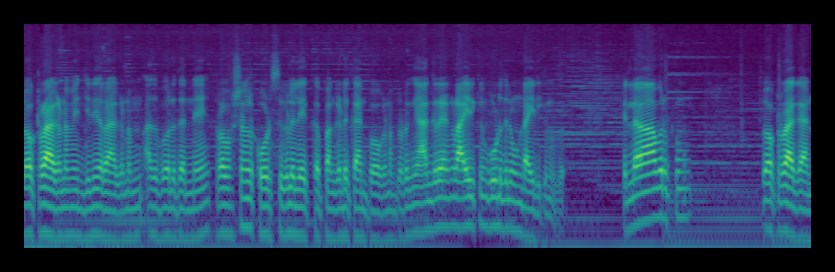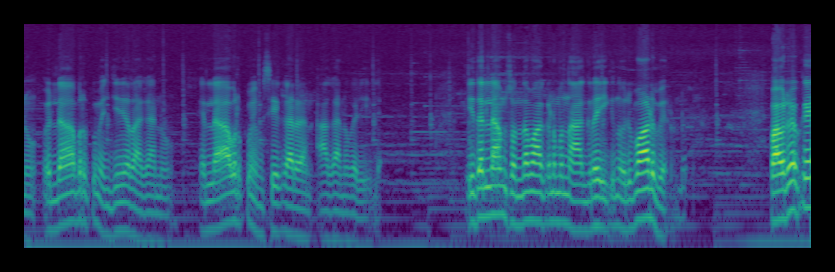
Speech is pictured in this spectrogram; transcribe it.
ഡോക്ടറാകണം എഞ്ചിനീയർ ആകണം അതുപോലെ തന്നെ പ്രൊഫഷണൽ കോഴ്സുകളിലേക്ക് പങ്കെടുക്കാൻ പോകണം തുടങ്ങിയ ആഗ്രഹങ്ങളായിരിക്കും കൂടുതലും ഉണ്ടായിരിക്കുന്നത്. എല്ലാവർക്കും ഡോക്ടറാകാനോ എല്ലാവർക്കും എഞ്ചിനീയർ ആകാനോ എല്ലാവർക്കും എം സി എക്കാരൻ ആകാനോ കഴിയില്ല. ഇതെല്ലാം സ്വന്തമാക്കണമെന്ന് ആഗ്രഹിക്കുന്ന ഒരുപാട് പേരുണ്ട്. അപ്പോൾ അവരൊക്കെ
